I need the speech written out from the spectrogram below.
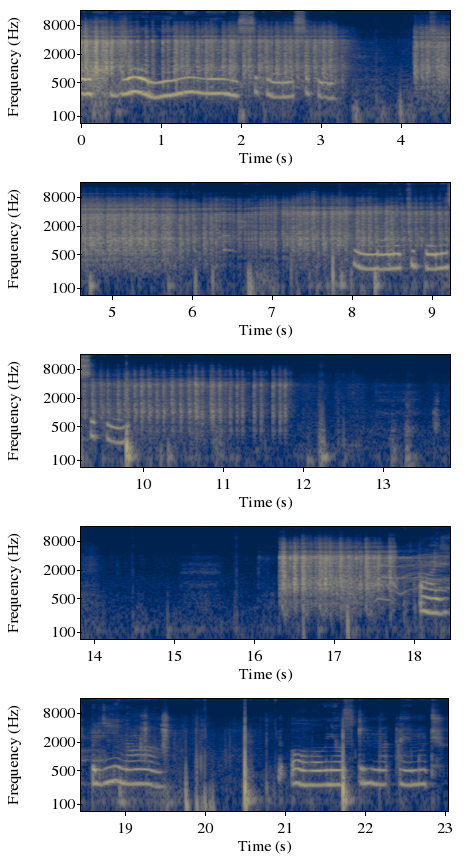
Ох, йо, ні, ні, ні, не стекло, не стекло. У мене типу не стекло. Ай, блін, а. Ого, в нього скін на емоч.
